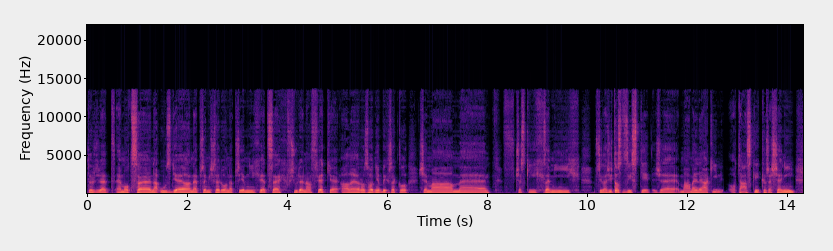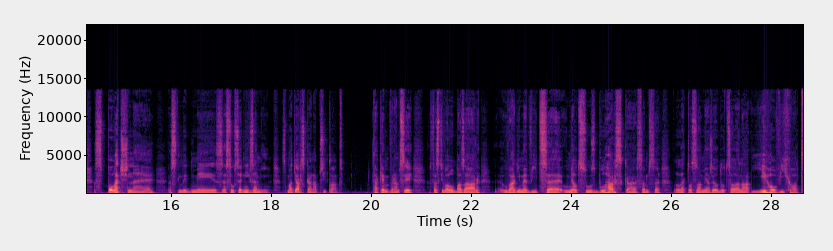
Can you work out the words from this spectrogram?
držet emoce na úzdě a nepřemýšlet o nepříjemných věcech všude na světě. Ale rozhodně bych řekl, že máme v českých zemích příležitost zjistit, že máme nějaké otázky k řešení společné s lidmi ze sousedních zemí. Z Maďarska například. Také v rámci festivalu Bazar uvádíme více umělců z Bulharska. Já jsem se letos zaměřil docela na jihovýchod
